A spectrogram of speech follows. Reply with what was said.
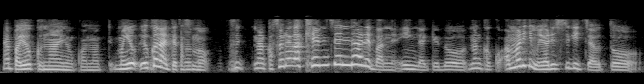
やっぱ良くないのかなって。まあよ良くないっていうか、その、つなんかそれが健全であればね、いいんだけど、なんかこう、あまりにもやりすぎちゃうと、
